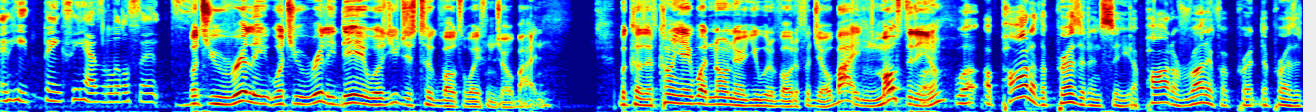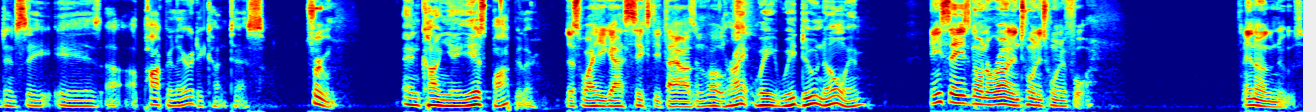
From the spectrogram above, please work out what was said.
and he thinks he has a little sense. But you really, what you really did was you just took votes away from Joe Biden. Because if Kanye wasn't on there, you would have voted for Joe Biden. Most of them. Well, a part of the presidency, a part of running for pre- the presidency is a, a popularity contest, True. and Kanye is popular. That's why he got 60,000 votes. Right? We we do know him. And he said he's going to run in 2024. In other news,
